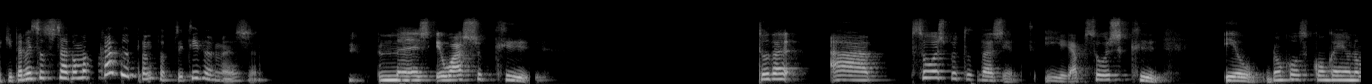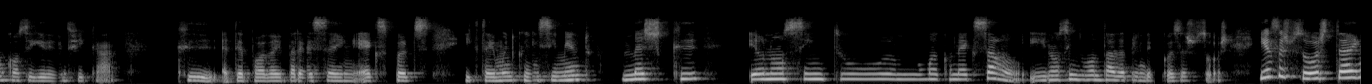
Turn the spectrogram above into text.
Aqui também só se estraga uma casa, pronto, para positiva, mas, mas eu acho que toda, há pessoas para toda a gente e há pessoas que eu não cons- com quem eu não me consigo identificar, que até podem, parecem experts e que têm muito conhecimento, mas que eu não sinto uma conexão e não sinto vontade de aprender com essas pessoas. E essas pessoas têm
